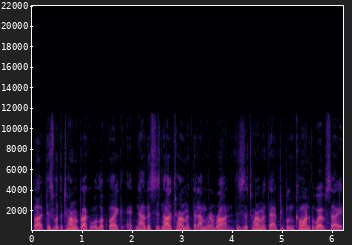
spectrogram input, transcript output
But this is what the tournament bracket will look like. And now this is not a tournament that I'm gonna run. This is a tournament that people can come onto the website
